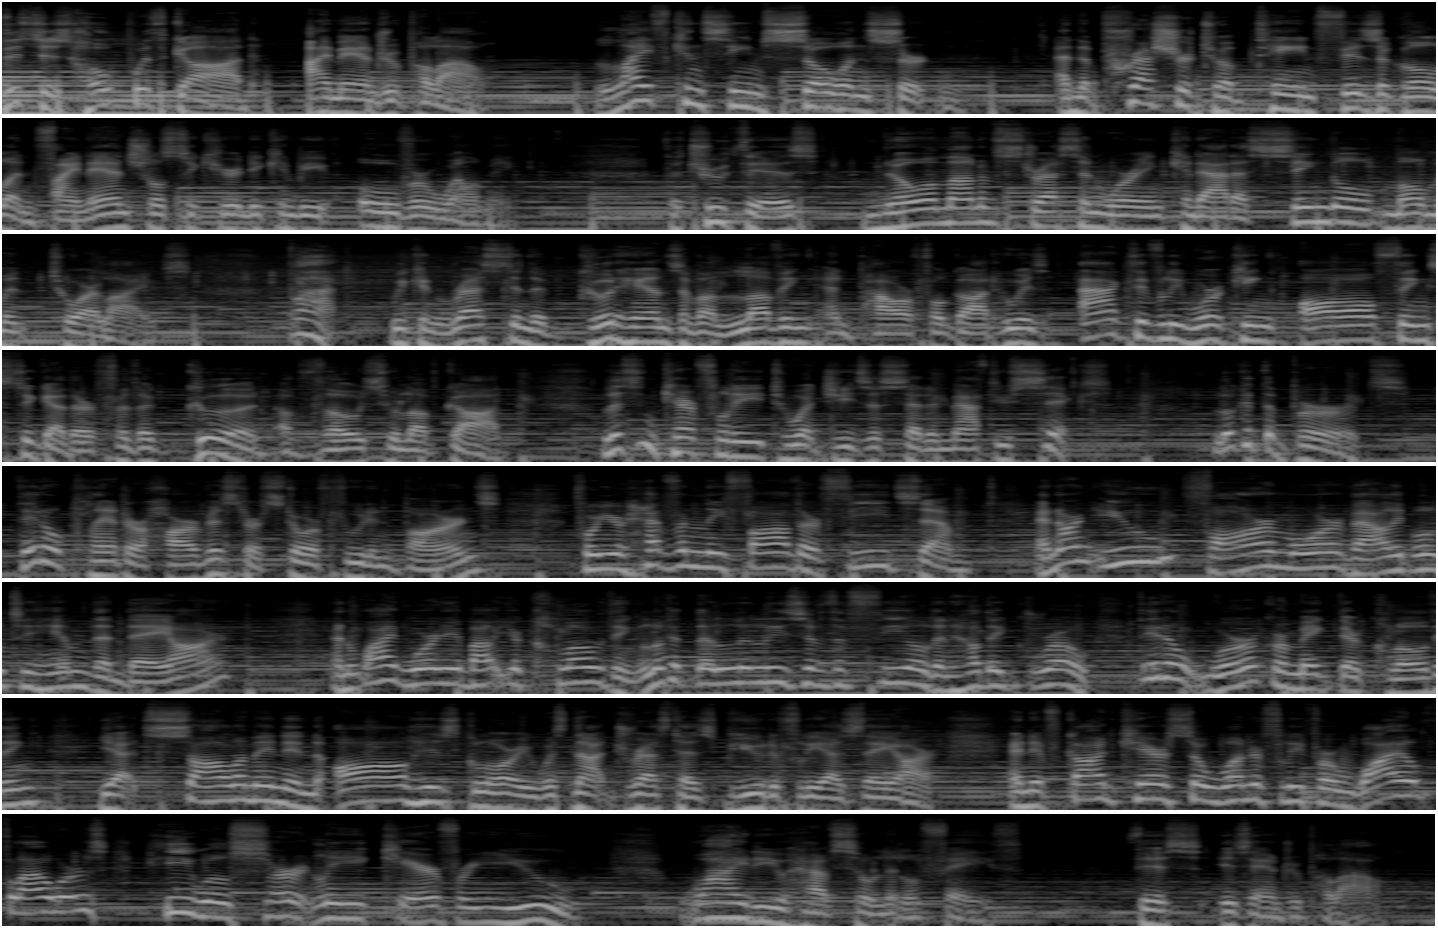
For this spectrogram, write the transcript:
This is Hope with God. I'm Andrew Palau. Life can seem so uncertain, and the pressure to obtain physical and financial security can be overwhelming. The truth is, no amount of stress and worrying can add a single moment to our lives. But we can rest in the good hands of a loving and powerful God who is actively working all things together for the good of those who love God. Listen carefully to what Jesus said in Matthew 6. Look at the birds. They don't plant or harvest or store food in barns, for your heavenly Father feeds them. And aren't you far more valuable to Him than they are? And why worry about your clothing? Look at the lilies of the field and how they grow. They don't work or make their clothing, yet Solomon in all his glory was not dressed as beautifully as they are. And if God cares so wonderfully for wildflowers, he will certainly care for you. Why do you have so little faith? This is Andrew Palau.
